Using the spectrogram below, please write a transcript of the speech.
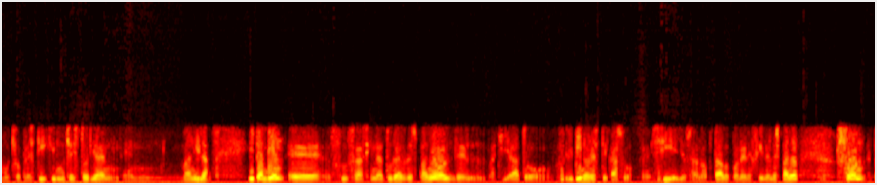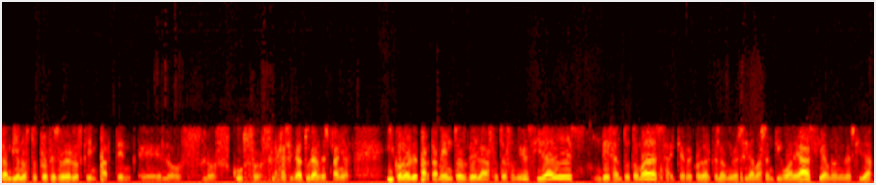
mucho prestigio y mucha historia en, Manila, y también eh, sus asignaturas de español del bachillerato filipino, en este caso sí ellos han optado por elegir el español, son también nuestros profesores los que imparten los, los cursos, las asignaturas de español y con los departamentos de las otras universidades de Santo Tomás. Hay que recordar que es la universidad más antigua de Asia, una universidad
